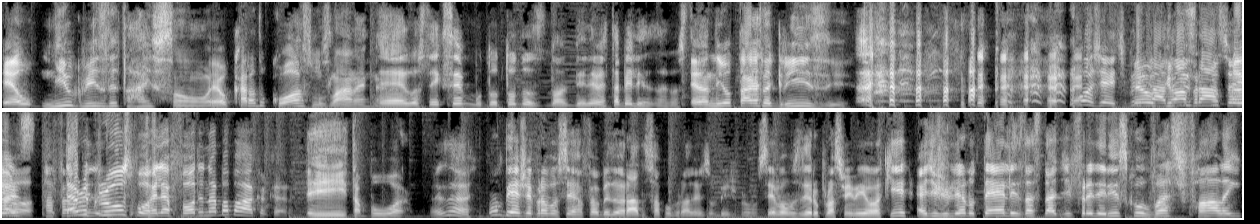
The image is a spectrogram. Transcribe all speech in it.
É o Neil Grizzly Tyson. É o cara do Cosmos lá, né? É, gostei que você mudou todos os nomes dele, mas tá beleza. Gostei. É o Neil Tyson Grise. Pô, gente, É obrigado. Um abraço aí, ó. Rafael Terry Crews, porra, ele é foda e não é babaca, cara. Eita, boa. Pois é. Um beijo aí pra você, Rafael Bedorado, Sapo Brothers. Um beijo pra você. Vamos ler o próximo e-mail aqui. É de Juliano Teles, da cidade de Frederico Westphalen,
